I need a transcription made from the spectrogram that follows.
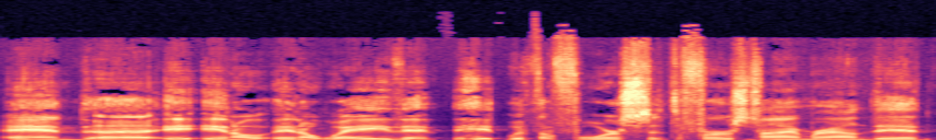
and uh, in a in a way that hit with the force that the first time round did,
